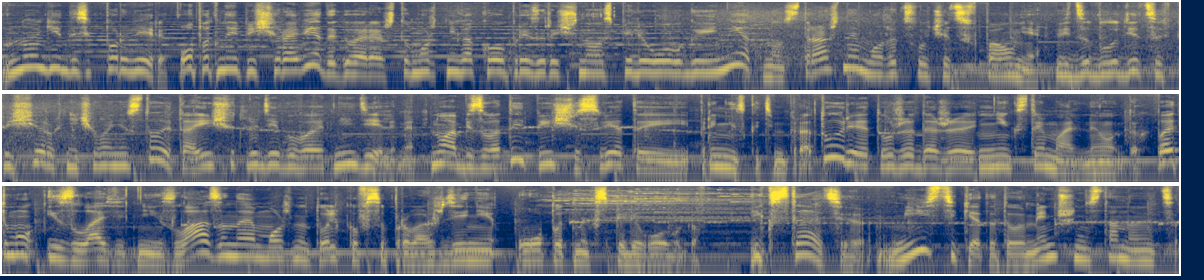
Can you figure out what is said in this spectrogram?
Многие до сих пор верят. Опытные пещероведы Веды говорят, что, может, никакого призрачного спелеолога и нет, но страшное может случиться вполне. Ведь заблудиться в пещерах ничего не стоит, а ищут людей бывает неделями. Ну а без воды, пищи, света и при низкой температуре это уже даже не экстремальный отдых. Поэтому излазить неизлазанное можно только в сопровождении опытных спелеологов. И, кстати, мистики от этого меньше не становится.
